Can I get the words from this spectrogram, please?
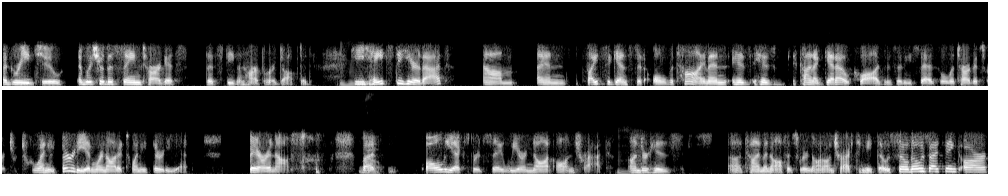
agreed to, and which are the same targets that Stephen Harper adopted. He hates to hear that, um, and fights against it all the time. And his his kind of get out clause is that he says, "Well, the targets for 2030, and we're not at 2030 yet." Fair enough, but all the experts say we are not on track mm-hmm. under his uh, time in office. We're not on track to meet those. So those I think are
